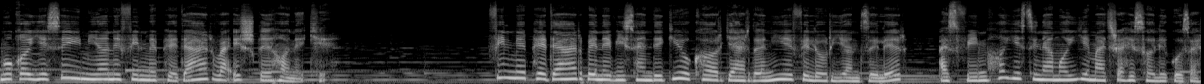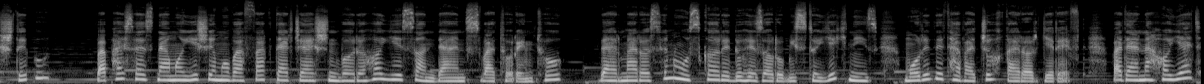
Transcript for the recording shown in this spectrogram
مقایسه میان فیلم پدر و عشق هانکه. فیلم پدر به نویسندگی و کارگردانی فلوریان زلر از فیلم های سینمایی مطرح سال گذشته بود و پس از نمایش موفق در جشنواره های ساندنس و تورنتو در مراسم اسکار 2021 نیز مورد توجه قرار گرفت و در نهایت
